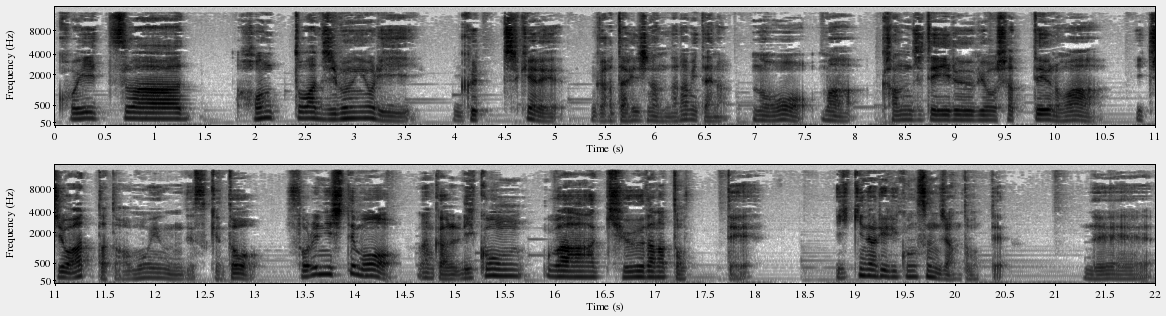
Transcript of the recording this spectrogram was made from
こいつは、本当は自分よりグッチケレが大事なんだなみたいなのを、まあ、感じている描写っていうのは、一応あったとは思うんですけど、それにしても、なんか離婚は急だなと思って、いきなり離婚すんじゃんと思って。で、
